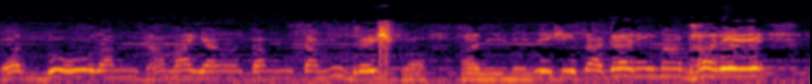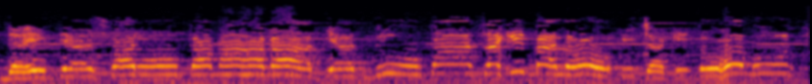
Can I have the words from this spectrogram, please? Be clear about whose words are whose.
Speaker 1: त्वद्दूरम् गमयन्तम् तम् दृष्ट्वा हलिनिलिहितगरिमभरे दैत्यस्वरूपमागाद्यद्रूपा सकिबलोऽपि चकितोऽभूत्।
